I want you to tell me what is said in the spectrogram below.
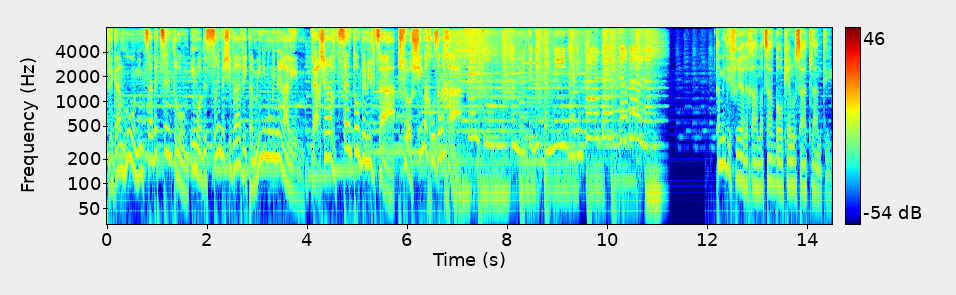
וגם הוא נמצא בצנטרום עם עוד 27 ויטמינים ומינרלים. ועכשיו צנטרום במבצע, 30% הנחה. צנטרום תמיד הפריע לך המצב באוקיינוס האטלנטי.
